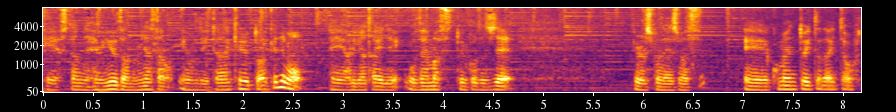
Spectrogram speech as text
えー、スタンド FM ユーザーの皆さん、読んでいただけるとだけでも、えー、ありがたいでございます。ということで、よろしくお願いします。えコメントいただいたお二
